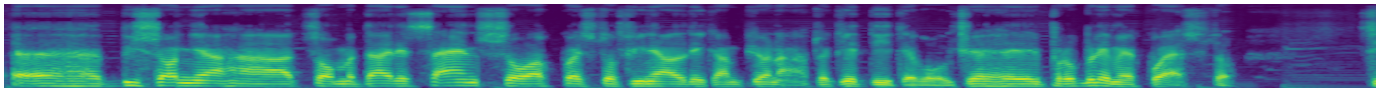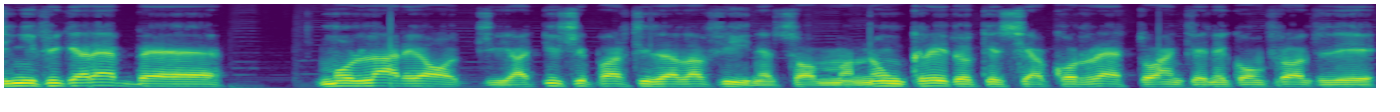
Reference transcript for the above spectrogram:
Eh, bisogna insomma dare senso a questo finale di campionato. Che dite voi? Cioè, il problema è questo. Significherebbe mollare oggi a 10 partite alla fine insomma non credo che sia corretto anche nei confronti dei,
